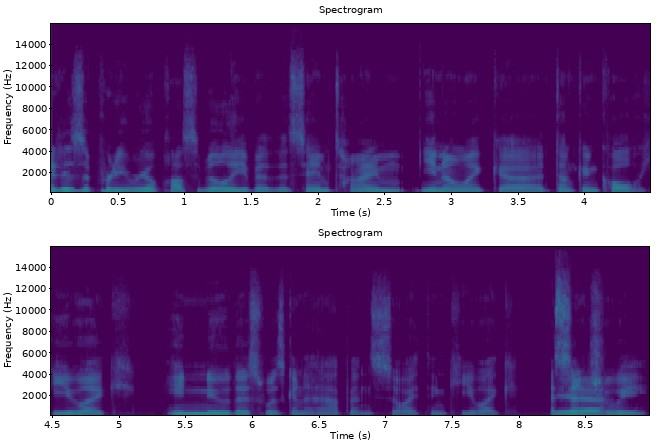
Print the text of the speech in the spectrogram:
It is a pretty real possibility, but at the same time, you know, like uh Duncan Cole, he like he knew this was gonna happen, so I think he like Yeah. essentially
